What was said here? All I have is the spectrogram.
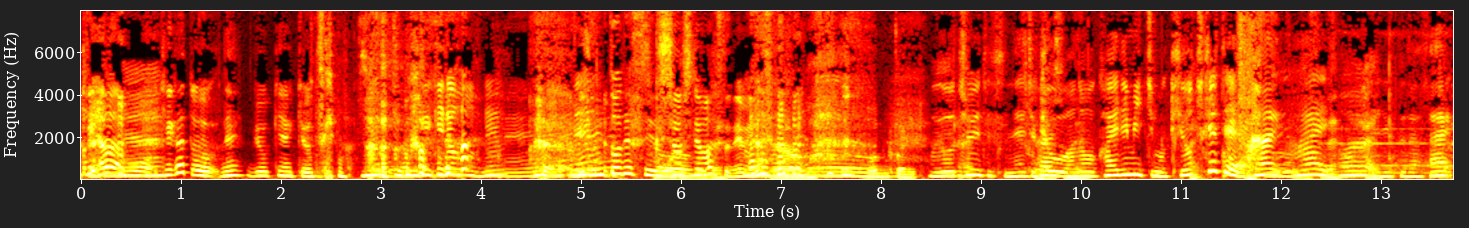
怪我はもう怪我とね病気には気をつけます。直撃だもんね。本当ですよ。負傷してますね皆さん。本当に。ご要注意ですね。じゃあ今日はあの帰り道も気をつけて、はい、はい、はい。お帰りください。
